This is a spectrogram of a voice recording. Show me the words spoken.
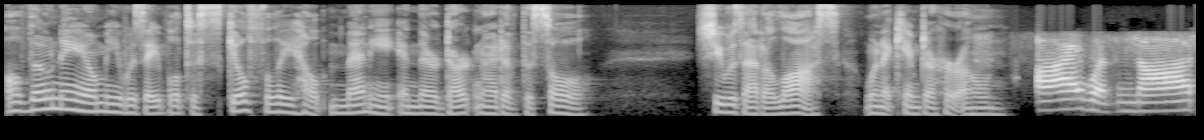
Although Naomi was able to skillfully help many in their dark night of the soul, she was at a loss when it came to her own. I was not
